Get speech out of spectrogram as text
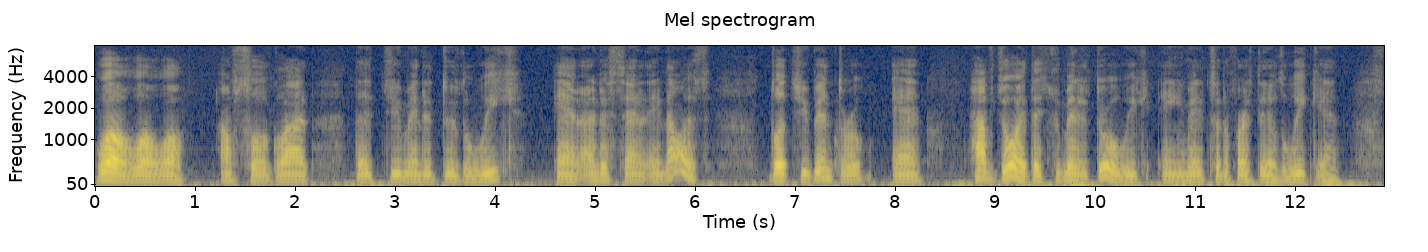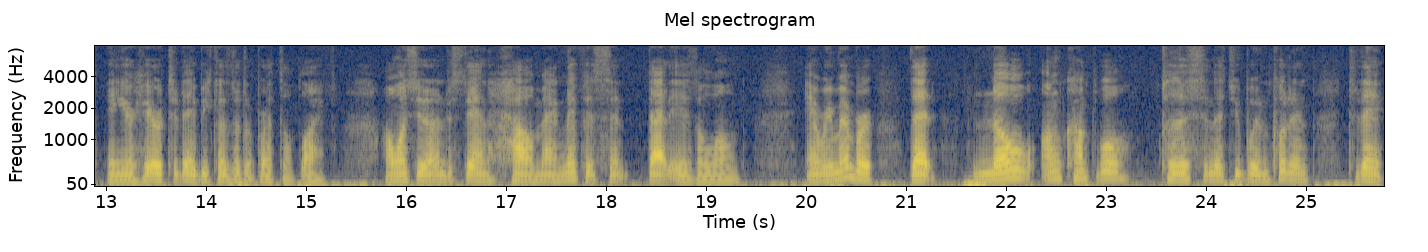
Whoa, whoa, whoa. I'm so glad that you made it through the week and understand and acknowledge what you've been through and have joy that you made it through a week and you made it to the first day of the weekend and you're here today because of the breath of life. I want you to understand how magnificent that is alone. And remember that no uncomfortable position that you've been put in today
